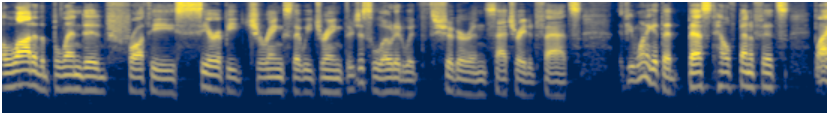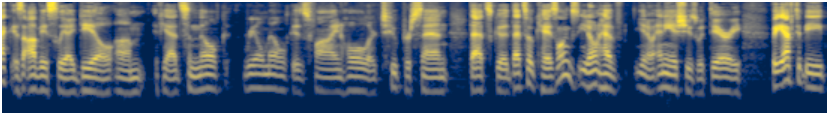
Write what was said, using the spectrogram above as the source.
A lot of the blended, frothy, syrupy drinks that we drink, they're just loaded with sugar and saturated fats. If you want to get the best health benefits, black is obviously ideal. Um, if you add some milk, real milk is fine, whole or two percent, that's good. That's okay as long as you don't have you know any issues with dairy. But you have to be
